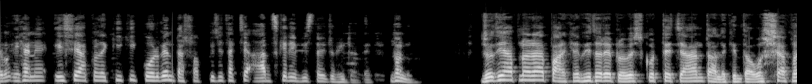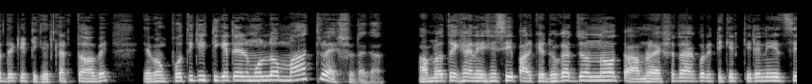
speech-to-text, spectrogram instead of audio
এবং এখানে এসে আপনারা কি কি করবেন, তার সবকিছু থাকছে আজকের এই বিস্তারিত ভিডিওতে। ধন্যবাদ। যদি আপনারা পার্কের ভিতরে প্রবেশ করতে চান, তাহলে কিন্তু অবশ্যই আপনাদেরকে টিকিট কাটতে হবে এবং প্রতিটি টিকিটের মূল্য মাত্র একশো টাকা। আমরা তো এখানে এসেছি পার্কে ঢোকার জন্য, তো আমরা একশো টাকা করে টিকিট কেটে নিয়েছি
